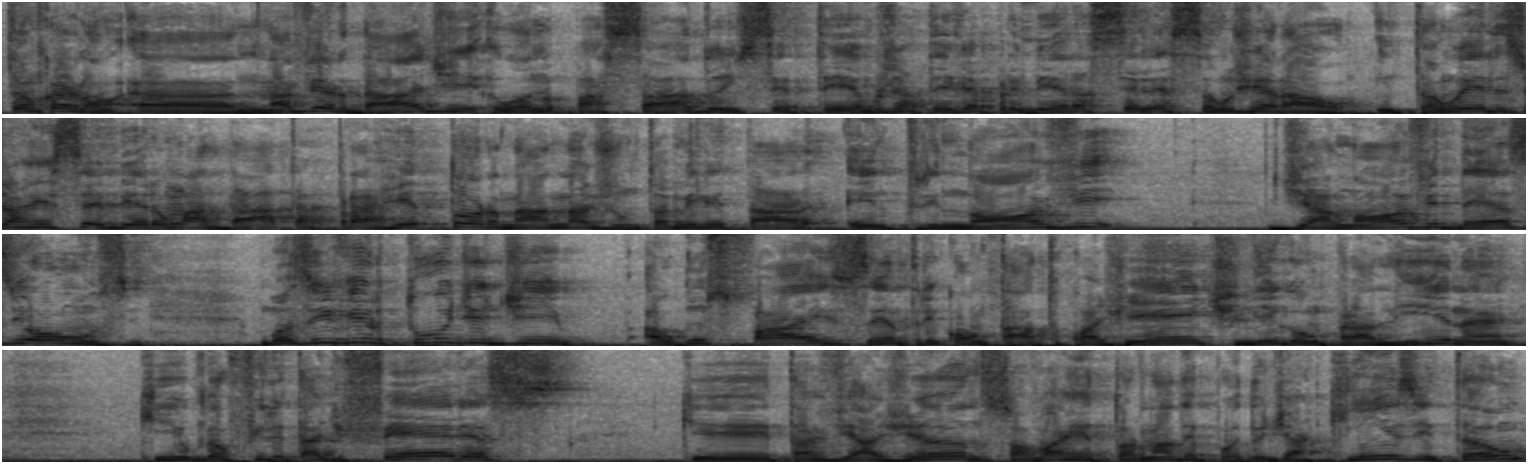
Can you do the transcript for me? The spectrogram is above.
Então, Carlão, uh, na verdade, o ano passado, em setembro, já teve a primeira seleção geral. Então, eles já receberam uma data para retornar na junta militar entre 9, dia 9, 10 e 11. Mas, em virtude de alguns pais entram em contato com a gente, ligam para ali, né? Que o meu filho está de férias, que está viajando, só vai retornar depois do dia 15, então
